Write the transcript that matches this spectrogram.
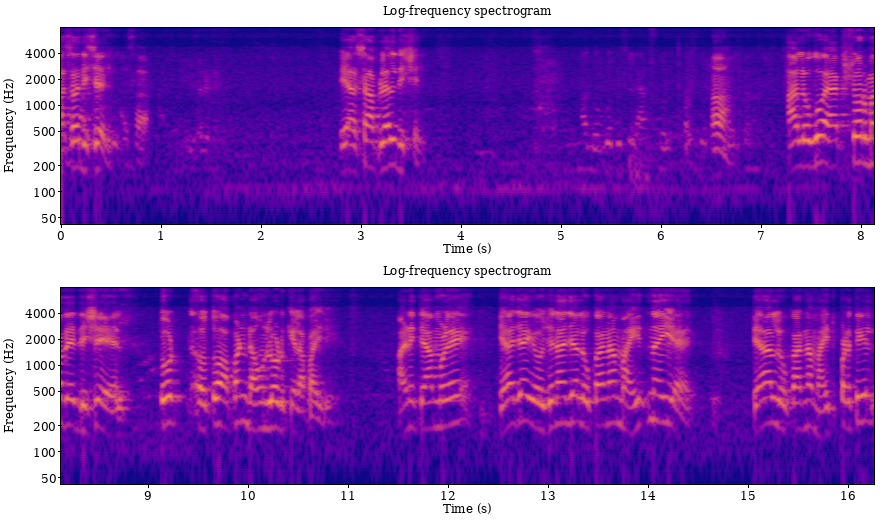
असा दिसेल. असा. हे असं आपल्याला दिसेल. हा. हा लोगो ऍप स्टोअरमध्ये दिसेल. तो तो आपण डाउनलोड केला पाहिजे. आणि त्यामुळे या ज्या योजना ज्या लोकांना माहीत नाही आहेत त्या लोकांना माहीत पडतील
